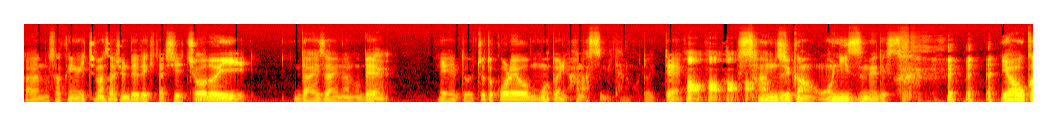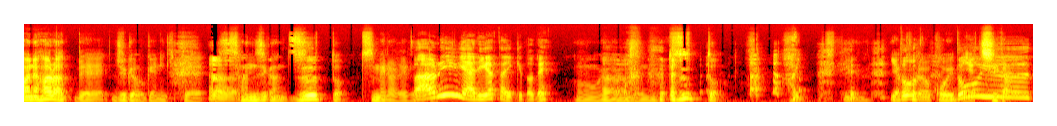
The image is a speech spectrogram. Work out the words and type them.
あの作品が一番最初に出てきたしちょうどいい題材なので、うんえー、とちょっとこれを元に話すみたいなことを言ってはあはあはあはあ。3時間鬼詰めですよ。いやお金払って授業受けに来てうん。3時間ずっと詰められるまあある意味ありがたいけどね。ずっと「はい」っていやこれはこういうどういう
